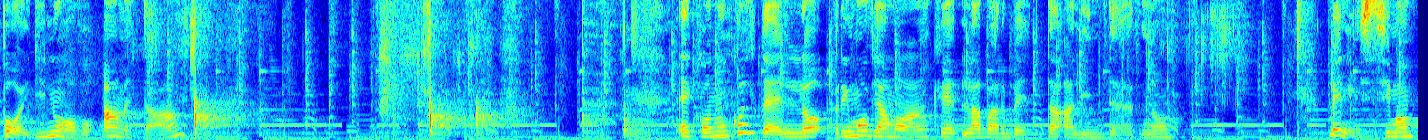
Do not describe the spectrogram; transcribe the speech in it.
poi di nuovo a metà e con un coltello rimuoviamo anche la barbetta all'interno. Benissimo,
